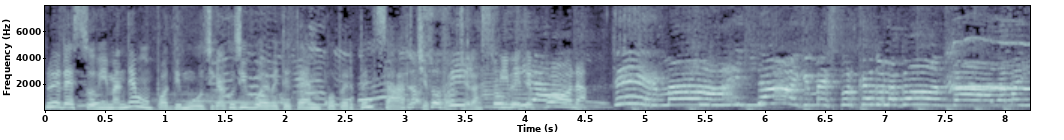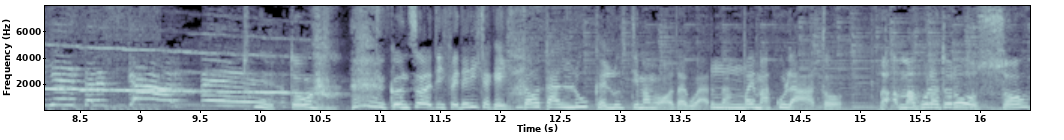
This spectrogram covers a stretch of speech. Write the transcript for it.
Noi adesso vi mandiamo un po' di musica, così voi avete tempo per pensarci e poi ce la scrivete Sofia, buona. Ferma! Scarpe! Tutto. Consolati Federica che il total look è l'ultima moda, guarda. Mm. Poi maculato. Ma maculato rosso?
